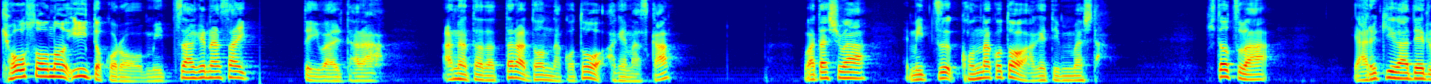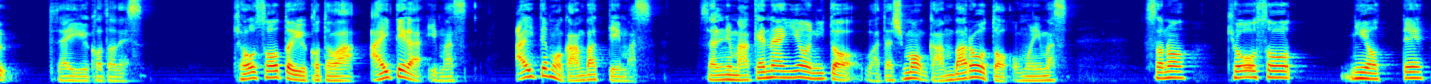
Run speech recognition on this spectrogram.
競争のいいところを3つ挙げなさいって言われたら、あなただったらどんなことを挙げますか？私は3つこんなことを挙げてみました。1つは、やる気が出るということです。競争ということは相手がいます。相手も頑張っています。それに負けないようにと私も頑張ろうと思います。その競争によって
